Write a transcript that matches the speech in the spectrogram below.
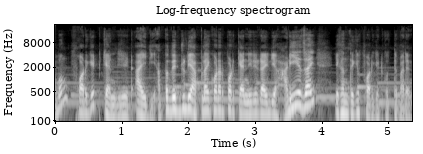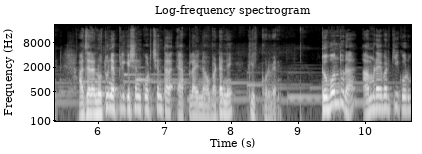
এবং ফরগেট ক্যান্ডিডেট আইডি। আপনাদের যদি অ্যাপ্লাই করার পর ক্যান্ডিডেট আইডি হারিয়ে যায়, এখান থেকে ফরগেট করতে পারেন। আর যারা নতুন অ্যাপ্লিকেশন করছেন, তারা অ্যাপ্লাই নাও বাটনে ক্লিক করবেন। তো বন্ধুরা, আমরা এবার কি করব?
